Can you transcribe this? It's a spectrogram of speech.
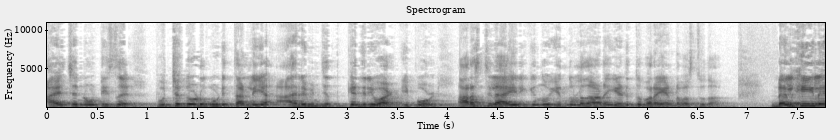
അയച്ച നോട്ടീസ് പുച്ഛത്തോടുകൂടി തള്ളിയ അരവിന്ദ് കെജ്രിവാൾ ഇപ്പോൾ അറസ്റ്റിലായിരിക്കുന്നു എന്നുള്ളതാണ് എടുത്തു പറയേണ്ട വസ്തുത. ഡൽഹിയിലെ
